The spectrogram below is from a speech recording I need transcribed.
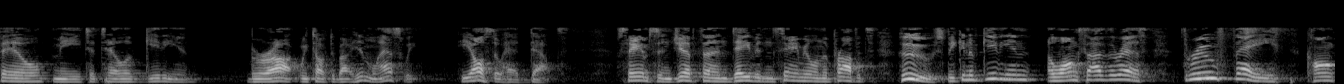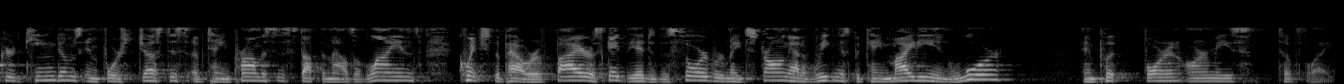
fail me to tell of Gideon. Barak, we talked about him last week. He also had doubts. Samson, Jephthah, and David and Samuel and the prophets, who, speaking of Gideon, alongside the rest, through faith conquered kingdoms, enforced justice, obtained promises, stopped the mouths of lions, quenched the power of fire, escaped the edge of the sword, were made strong out of weakness, became mighty in war, and put foreign armies to flight.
